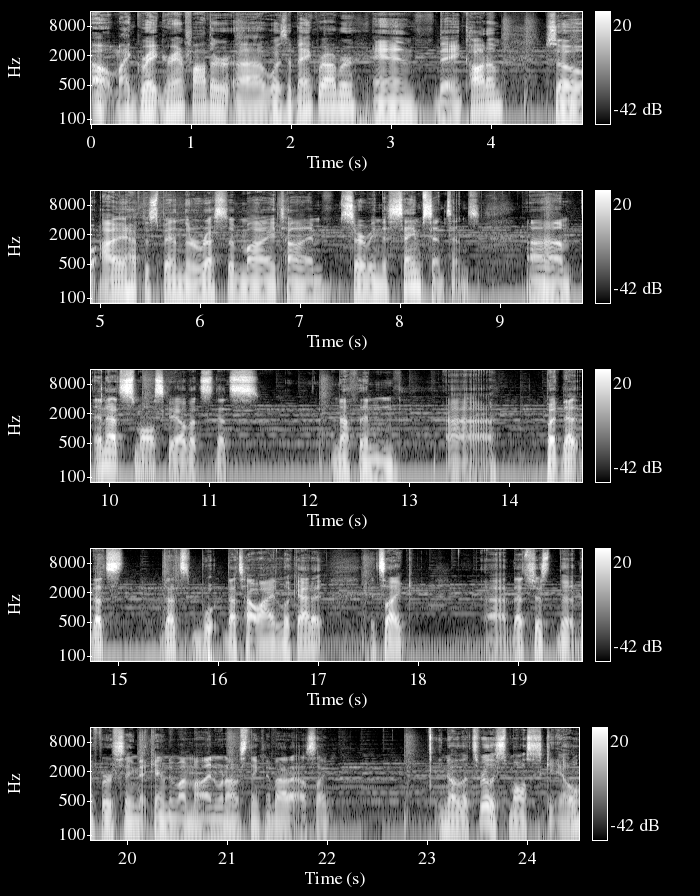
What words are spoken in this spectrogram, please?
oh, my great grandfather uh, was a bank robber and they caught him. So I have to spend the rest of my time serving the same sentence. Um, and that's small scale. That's that's nothing. Uh, but that that's that's that's how I look at it. It's like uh, that's just the the first thing that came to my mind when I was thinking about it. I was like, you know, that's really small scale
